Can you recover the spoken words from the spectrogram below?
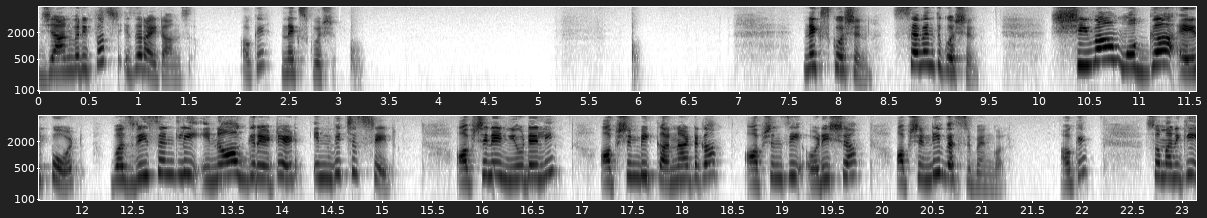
January 1st is the right answer. Okay, next question. Next question, seventh question. Shiva Mogga Airport was recently inaugurated in which state? Option A New Delhi, option B Karnataka, option C Odisha, option D West Bengal. Okay. So మనకి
